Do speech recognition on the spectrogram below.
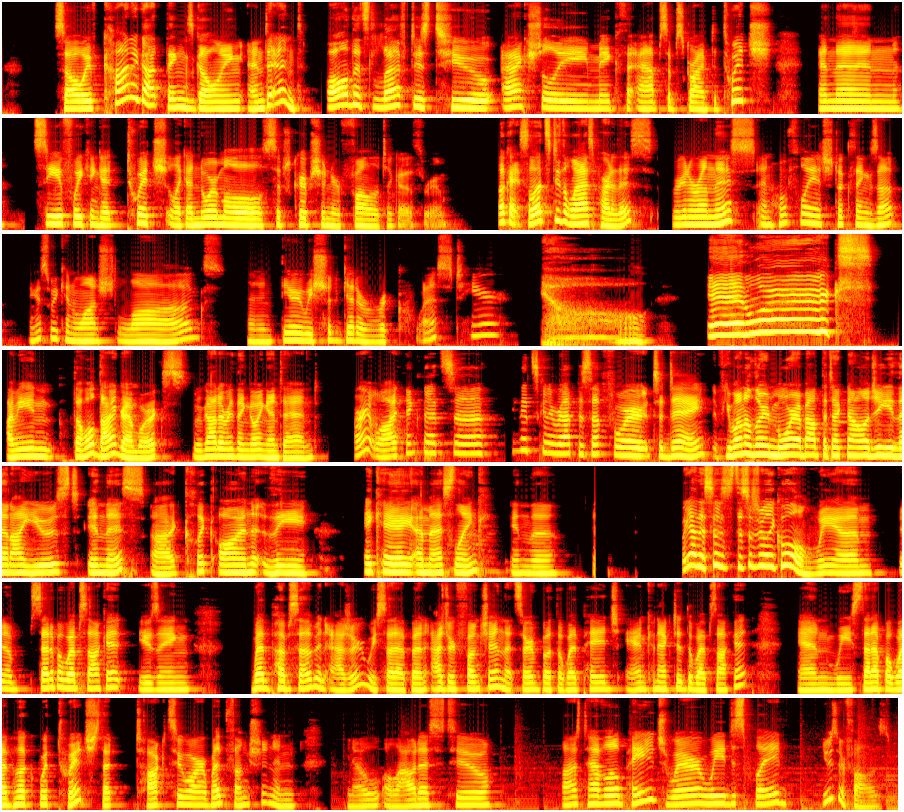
So we've kind of got things going end to end. All that's left is to actually make the app subscribe to Twitch and then see if we can get Twitch like a normal subscription or follow to go through. Okay, so let's do the last part of this. We're gonna run this and hopefully it hook things up. I guess we can watch logs and in theory we should get a request here. Yo, it works! I mean, the whole diagram works. We've got everything going end to end. All right, well, I think that's uh, I think that's gonna wrap us up for today. If you want to learn more about the technology that I used in this, uh, click on the AKA MS link in the. But yeah, this is this is really cool. We um, you know, set up a WebSocket using Web Sub in Azure. We set up an Azure function that served both the web page and connected the WebSocket and we set up a webhook with Twitch that talked to our web function and you know allowed us to allow us to have a little page where we displayed user follows.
